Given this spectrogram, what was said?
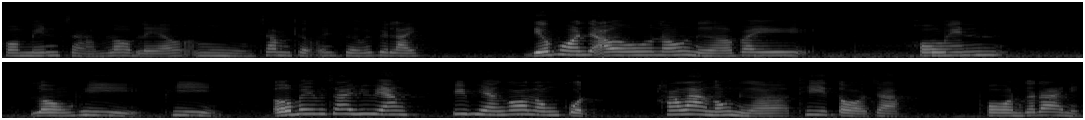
คอมเมนต์สามรอบแล้ว อืม ช่ำเถอะไม่เถอะไม่เป็นไร เดี๋ยวพรจะเอาน้องเหนือไปคอมเมนต์ลองพี่พี่ เออไม่ไม่ใช่พี่เพียง พี่เพียงก็ลองกดข้างล่างน้องเหนือที่ต่อจากพรก็ได้นี่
